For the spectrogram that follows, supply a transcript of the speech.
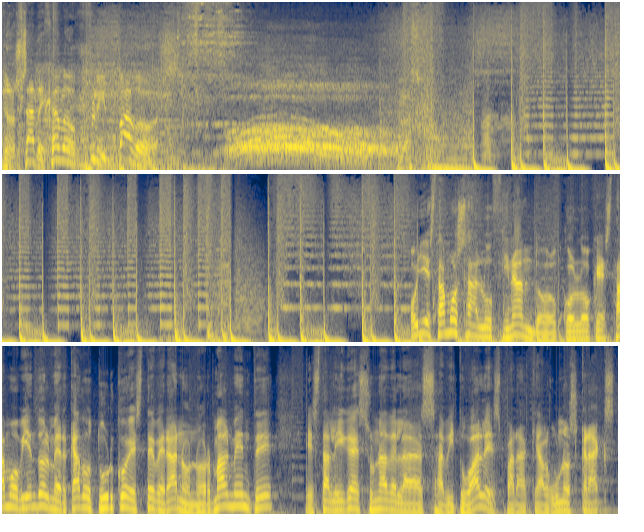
Nos ha dejado flipados. Hoy estamos alucinando con lo que está moviendo el mercado turco este verano. Normalmente esta liga es una de las habituales para que algunos cracks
